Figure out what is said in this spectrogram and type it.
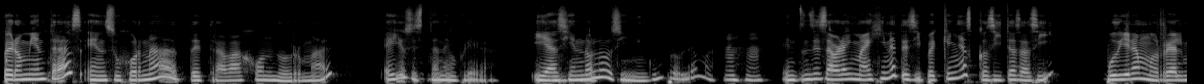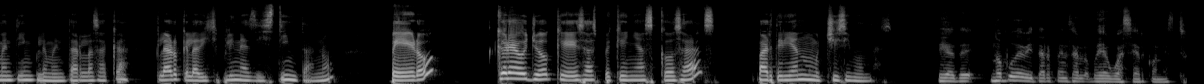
Pero mientras, en su jornada de trabajo normal, ellos están en friega y haciéndolo sin ningún problema. Ujú. Entonces, ahora imagínate si pequeñas cositas así pudiéramos realmente implementarlas acá. Claro que la disciplina es distinta, ¿no? Pero creo yo que esas pequeñas cosas partirían muchísimo más. Fíjate, no pude evitar pensarlo, voy a guasear con esto.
